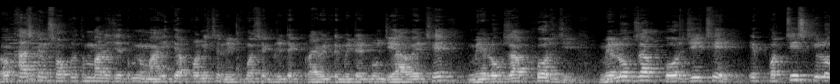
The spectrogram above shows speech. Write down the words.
હવે ખાસ કરીને સૌપ્રથમ મારે જે તમને માહિતી આપવાની છે, લિટમસ એગ્રીટેક પ્રાઇવેટ લિમિટેડનું જે આવે છે, મેલોક્ઝા ફોરજી મેલોક્ઝા ફોરજી છે, એ પચીસ કિલો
